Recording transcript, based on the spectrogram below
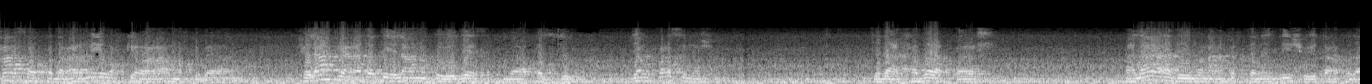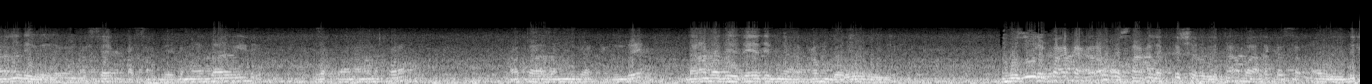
خاص او د غرمې وخت کې آرام وخت به آرام خلاف عادت اعلان کوي د واپس ځو جنگ فاصل مشو چې دا خبره خبره شي فلا دې منافق ته نږدې شوې تا خدا نه دی ویلې نو سید قسم دې کومه دا ویلې ځکوانان خورا او تا زمونږ کوم دې دا به زید ابن ارقم درو ویلې حضور پاک هغه اوس هغه لکه شروع تا باندې قسم او دې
